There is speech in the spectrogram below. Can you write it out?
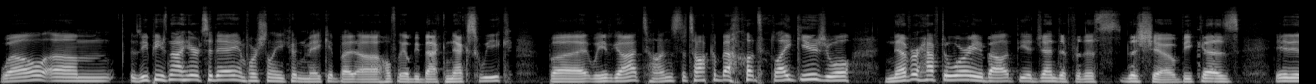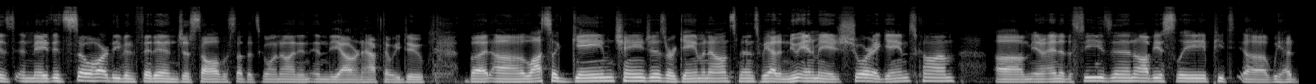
Well, um, ZP's not here today. Unfortunately, he couldn't make it, but uh, hopefully he'll be back next week. But we've got tons to talk about, like usual. Never have to worry about the agenda for this this show because it is amazing. It's so hard to even fit in just all the stuff that's going on in, in the hour and a half that we do. But uh, lots of game changes or game announcements. We had a new animated short at Gamescom um, you know, end of the season, obviously. PT, uh, we had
